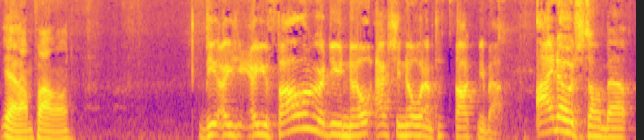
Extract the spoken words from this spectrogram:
Yeah, I'm following. Do you, are you are you following or do you know actually know what I'm talking about? I know what you're talking about.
